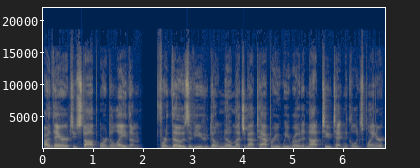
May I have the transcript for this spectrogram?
are there to stop or delay them. For those of you who don't know much about Taproot, we wrote a not too technical explainer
